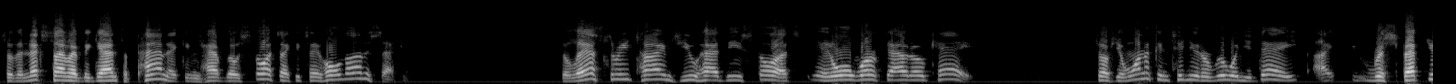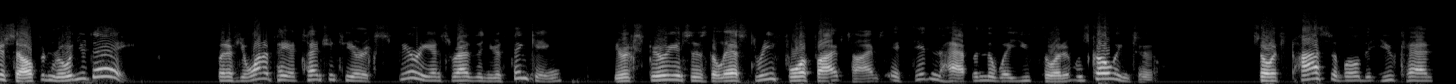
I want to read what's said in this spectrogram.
So the next time I began to panic and have those thoughts, I could say, hold on a second. The last three times you had these thoughts, it all worked out okay. So if you want to continue to ruin your day, I respect yourself and ruin your day. But if you want to pay attention to your experience rather than your thinking, your experiences the last three, four, five times, it didn't happen the way you thought it was going to. So it's possible that you can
